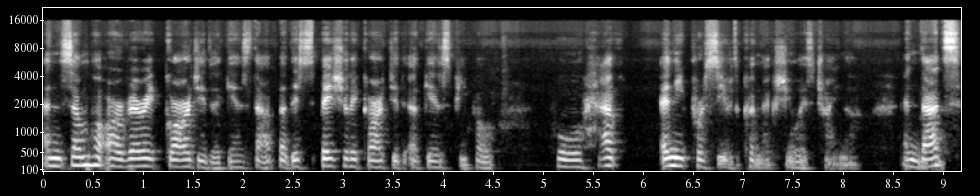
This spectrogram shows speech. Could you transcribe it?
and somehow are very guarded against that, but especially guarded against people who have any perceived connection with China. And that's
